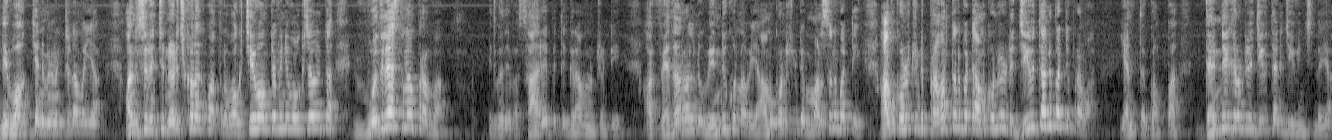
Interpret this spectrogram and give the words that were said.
నీ వాక్యాన్ని మేము వింటున్నామయ్యా. అనుసరించి నడుచుకోలేకపోతున్నాం. ఒక చెవంట విని ఒక చెవంట వదిలేస్తున్నాం ప్రభావ ఇదిగో దేవా సారేపతి గ్రామంలో ఉన్నటువంటి ఆ వెదరాలు నువ్వు ఎన్నుకున్నావు ఆమెకున్నటువంటి మనసును బట్టి ఆమెకున్నటువంటి ప్రవర్తన బట్టి ఆమెకున్నటువంటి జీవితాన్ని బట్టి ప్రభా ఎంత గొప్ప ధన్యకరమైన జీవితాన్ని జీవించిందయ్యా.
